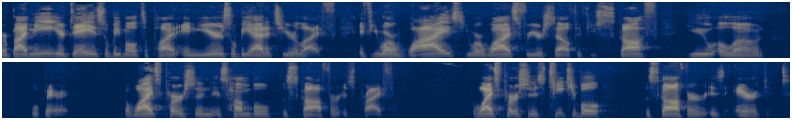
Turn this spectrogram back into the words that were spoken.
For by me your days will be multiplied, and years will be added to your life. If you are wise, you are wise for yourself. If you scoff, you alone will bear it. The wise person is humble, the scoffer is prideful. The wise person is teachable, the scoffer is arrogant.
